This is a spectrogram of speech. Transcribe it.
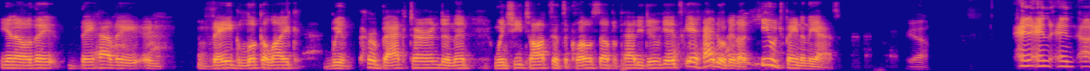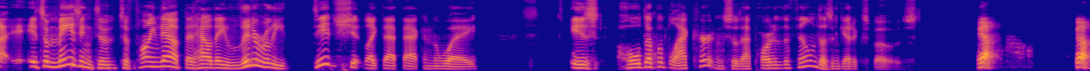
you know they they have a, a vague look-alike with her back turned, and then when she talks, it's a close up of Patty Duke. It's, it had to have been a huge pain in the ass. Yeah. And and and uh, it's amazing to to find out that how they literally did shit like that back in the way is hold up a black curtain so that part of the film doesn't get exposed. Yeah, yeah.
